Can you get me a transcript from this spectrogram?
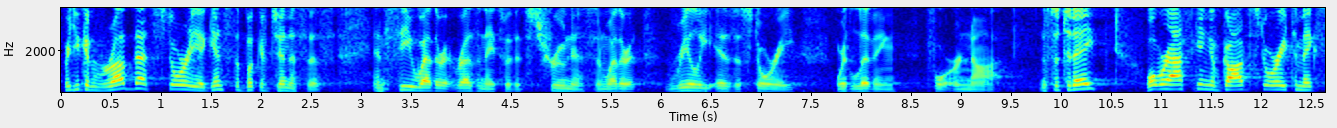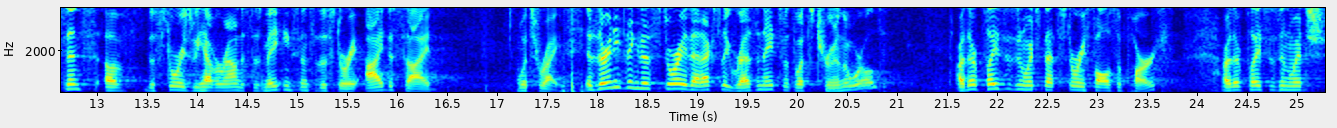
where you can rub that story against the book of Genesis and see whether it resonates with its trueness and whether it really is a story worth living for or not. And so today, what we're asking of God's story to make sense of the stories we have around us is making sense of the story. I decide what's right. Is there anything in this story that actually resonates with what's true in the world? Are there places in which that story falls apart? Are there places in which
